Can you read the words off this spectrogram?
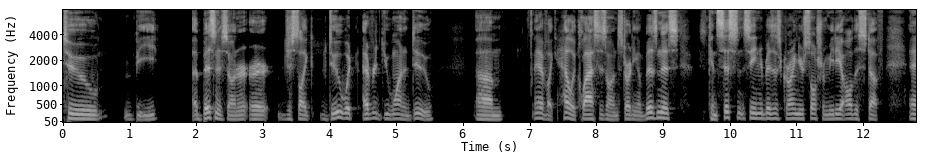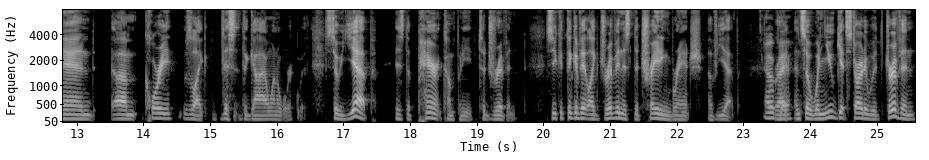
to be a business owner or just like do whatever you want to do. Um, they have like hella classes on starting a business, consistency in your business, growing your social media, all this stuff. And um, Corey was like, "This is the guy I want to work with." So Yep is the parent company to Driven. So you could think of it like Driven is the trading branch of Yep, Okay. right? And so when you get started with Driven,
